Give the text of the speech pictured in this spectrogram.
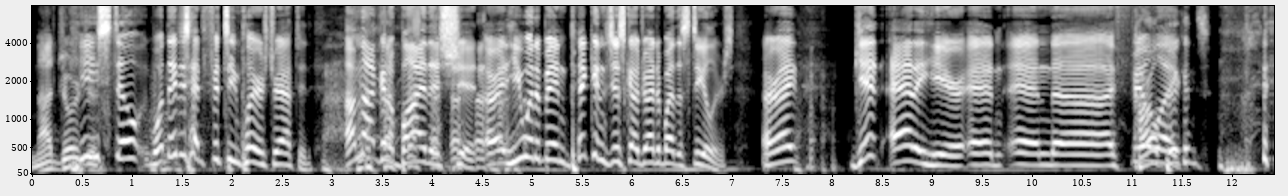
Not Georgia. He's still what they just had 15 players drafted. I'm not gonna buy this shit. All right. He would have been Pickens just got drafted by the Steelers. All right. Get out of here. And and uh I feel Carl like Pickens.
